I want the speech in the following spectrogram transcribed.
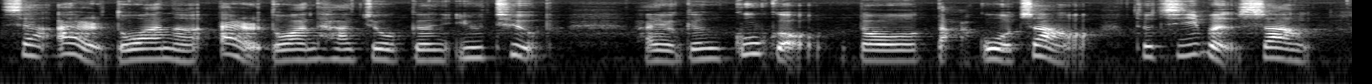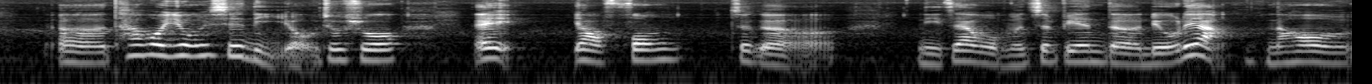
像埃尔多安呢，埃尔多安他就跟 YouTube 还有跟 Google 都打过仗哦，就基本上呃他会用一些理由，就说诶要封这个。你在我们这边的流量，然后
